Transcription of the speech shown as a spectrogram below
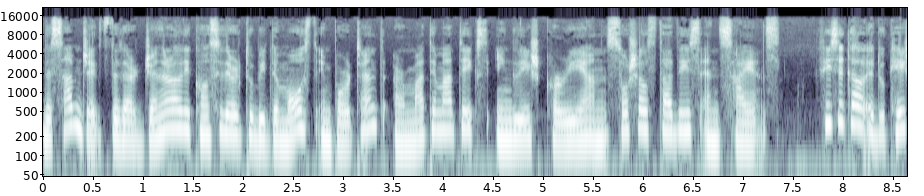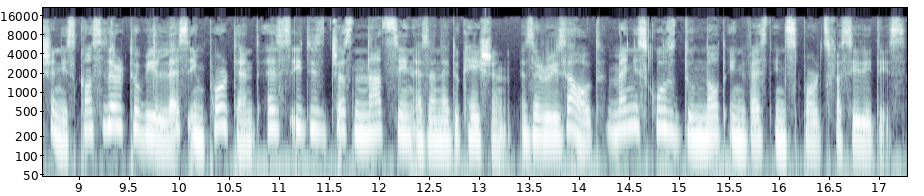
The subjects that are generally considered to be the most important are mathematics, English, Korean, social studies, and science. Physical education is considered to be less important as it is just not seen as an education. As a result, many schools do not invest in sports facilities.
